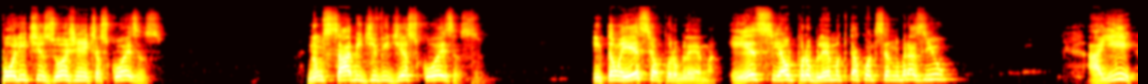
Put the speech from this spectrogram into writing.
Politizou, gente, as coisas. Não sabe dividir as coisas. Então, esse é o problema. Esse é o problema que está acontecendo no Brasil. Aí,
